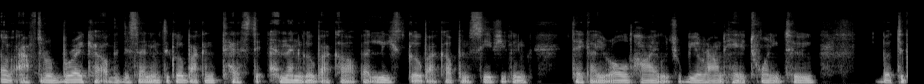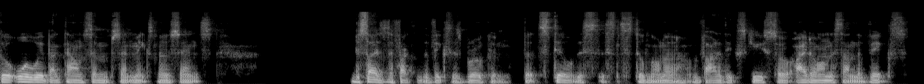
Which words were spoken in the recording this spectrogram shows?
after a breakout of the descending to go back and test it and then go back up. At least go back up and see if you can take out your old high, which will be around here, 22. But to go all the way back down 7% makes no sense. Besides the fact that the VIX is broken, but still, this is still not a valid excuse. So I don't understand the VIX.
